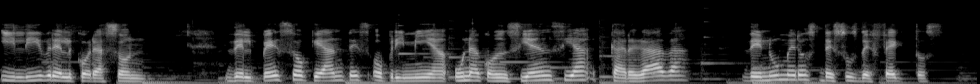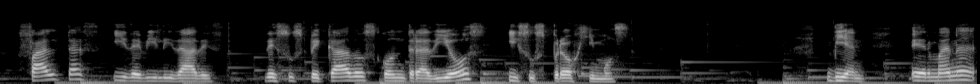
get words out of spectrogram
y libre el corazón del peso que antes oprimía una conciencia cargada de números de sus defectos, faltas y debilidades, de sus pecados contra Dios y sus prójimos. Bien, hermana,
